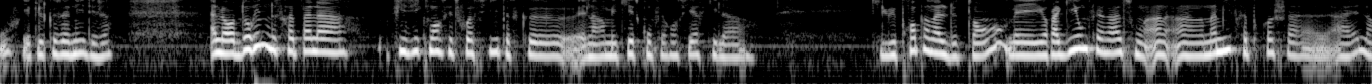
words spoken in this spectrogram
ouf, il y a quelques années déjà. Alors Dorine ne sera pas là physiquement cette fois-ci parce que elle a un métier de conférencière qui la qui lui prend pas mal de temps, mais il y aura Guillaume Ferral, son, un, ami très proche à, elle.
